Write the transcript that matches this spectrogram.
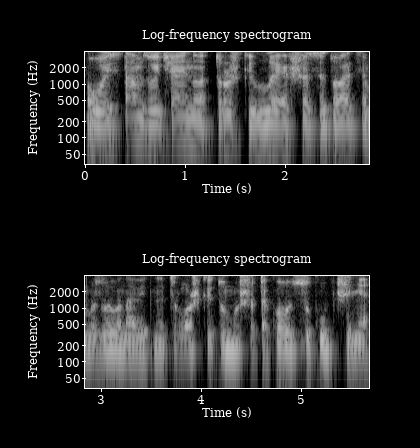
Ось там, звичайно, трошки легша ситуація, можливо, навіть не трошки, тому що такого сукупчення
